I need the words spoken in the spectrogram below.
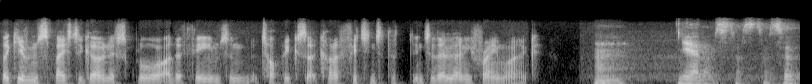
But give them space to go and explore other themes and topics that kind of fit into the into their learning framework. Mm. Yeah, that's that's that's a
